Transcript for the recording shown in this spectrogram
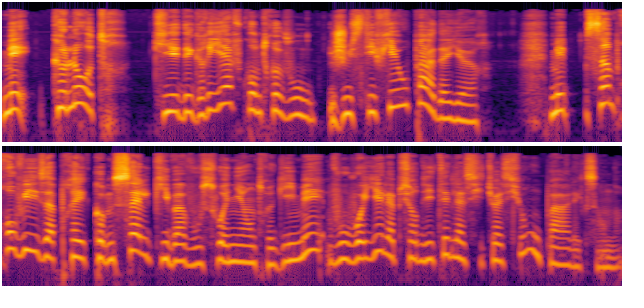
mais que l'autre, qui ait des griefs contre vous, justifiés ou pas d'ailleurs, mais s'improvise après comme celle qui va vous soigner, entre guillemets, vous voyez l'absurdité de la situation ou pas, Alexandre?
